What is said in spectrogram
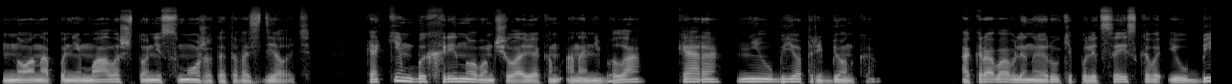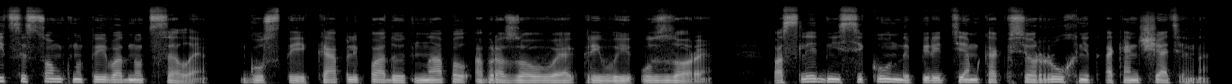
Но она понимала, что не сможет этого сделать. Каким бы хреновым человеком она ни была, Кара не убьет ребенка. Окровавленные руки полицейского и убийцы сомкнутые в одно целое. Густые капли падают на пол, образовывая кривые узоры. Последние секунды перед тем, как все рухнет окончательно.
